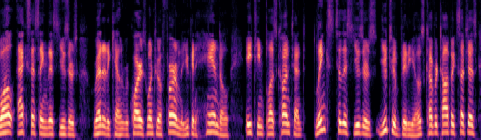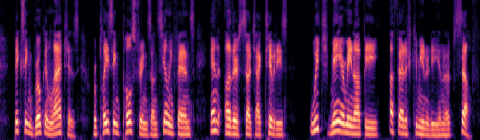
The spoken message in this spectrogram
While accessing this user's Reddit account requires one to affirm that you can handle 18 plus content, links to this user's YouTube videos cover topics such as fixing broken latches, replacing pull strings on ceiling fans, and other such activities, which may or may not be a fetish community in itself.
